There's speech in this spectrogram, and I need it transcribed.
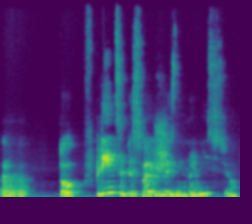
э, то в принципе свою жизненную миссию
